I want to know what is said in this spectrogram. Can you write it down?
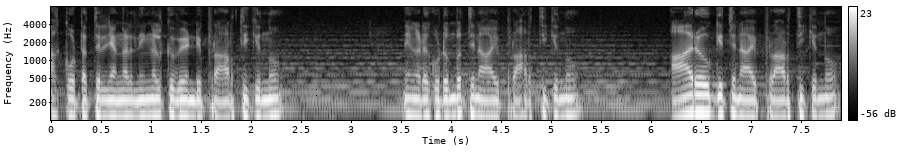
അക്കൂട്ടത്തിൽ ഞങ്ങൾ നിങ്ങൾക്ക് വേണ്ടി പ്രാർത്ഥിക്കുന്നു. നിങ്ങളുടെ കുടുംബത്തിനായി പ്രാർത്ഥിക്കുന്നു. ആരോഗ്യത്തിനായി പ്രാർത്ഥിക്കുന്നു.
